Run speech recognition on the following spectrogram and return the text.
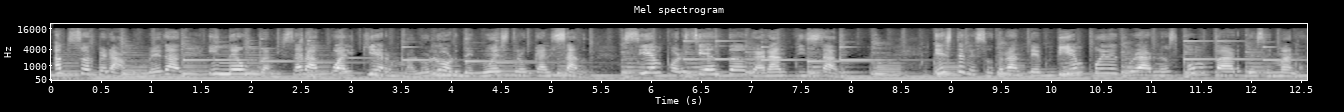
absorberá humedad y neutralizará cualquier mal olor de nuestro calzado. 100% garantizado. Este desodorante bien puede durarnos un par de semanas.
